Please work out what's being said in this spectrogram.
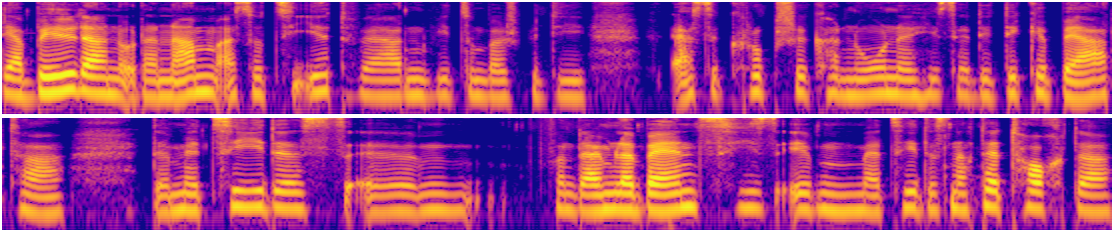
ja, Bildern oder Namen assoziiert werden, wie zum Beispiel die erste Kruppsche Kanone hieß ja die dicke Bertha, der Mercedes ähm, von Daimler-Benz hieß eben Mercedes nach der Tochter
